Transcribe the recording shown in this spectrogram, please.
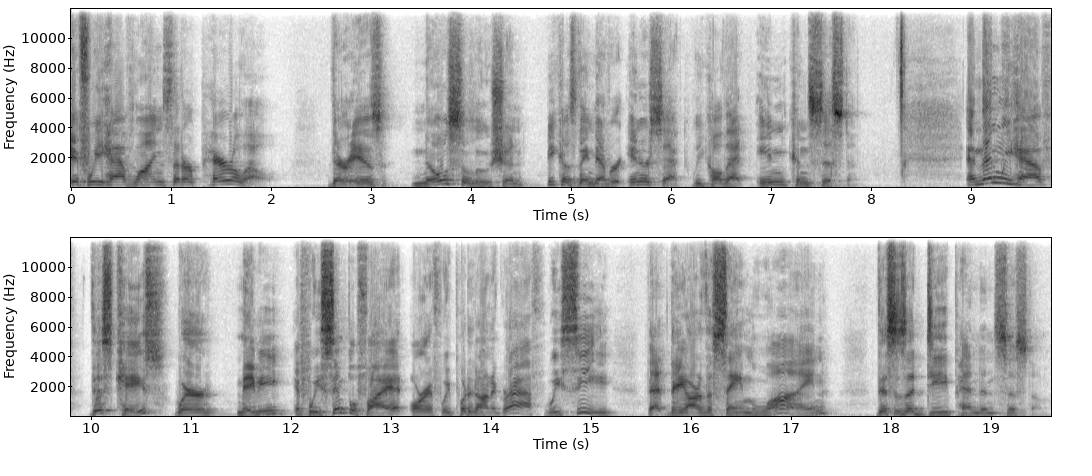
If we have lines that are parallel, there is no solution because they never intersect. We call that inconsistent. And then we have this case where maybe if we simplify it or if we put it on a graph, we see that they are the same line. This is a dependent system.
